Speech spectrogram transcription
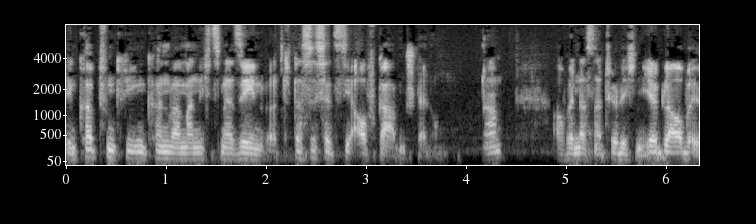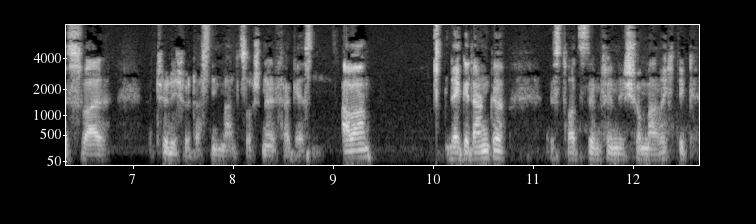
den Köpfen kriegen können, weil man nichts mehr sehen wird. Das ist jetzt die Aufgabenstellung. Ja? Auch wenn das natürlich ein Irrglaube ist, weil natürlich wird das niemand so schnell vergessen. Aber der Gedanke ist trotzdem, finde ich, schon mal richtig,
